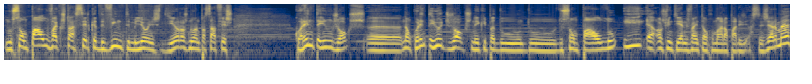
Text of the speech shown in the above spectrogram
no São Paulo, vai custar cerca de 20 milhões de euros. No ano passado fez 41 jogos, uh, não, 48 jogos na equipa do, do, do São Paulo e uh, aos 20 anos vai então rumar ao Paris Saint-Germain.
